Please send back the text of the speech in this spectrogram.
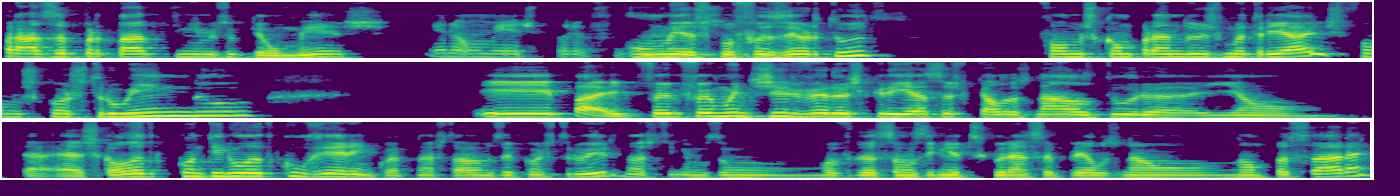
prazo apertado, tínhamos o quê? Um mês? Era um mês para fazer. Um mês para fazer tudo. Fomos comprando os materiais, fomos construindo e pá, foi, foi muito giro ver as crianças, porque elas na altura iam a escola continuou a decorrer enquanto nós estávamos a construir, nós tínhamos um, uma vedaçãozinha de segurança para eles não, não passarem.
